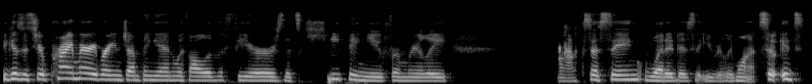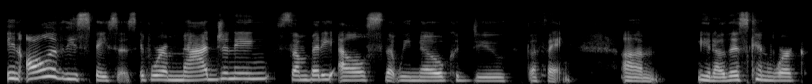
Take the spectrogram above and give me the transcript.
because it's your primary brain jumping in with all of the fears that's keeping you from really accessing what it is that you really want. So it's in all of these spaces. If we're imagining somebody else that we know could do the thing, um, you know this can work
